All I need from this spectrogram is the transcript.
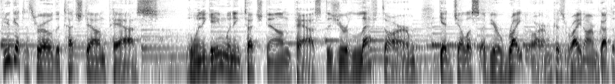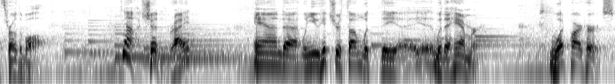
If you get to throw the touchdown pass, the winning game winning touchdown pass, does your left arm get jealous of your right arm because right arm got to throw the ball? No, it shouldn't, right? And uh, when you hit your thumb with the uh, with a hammer, what part hurts?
